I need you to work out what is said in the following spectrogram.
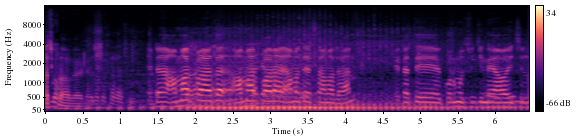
কাজ করা হবে এটা। এটা আমার পাড়া আমার পাড়ায় আমাদের সমাধান। এটাতে কর্মসূচি নেওয়া হয়েছিল।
